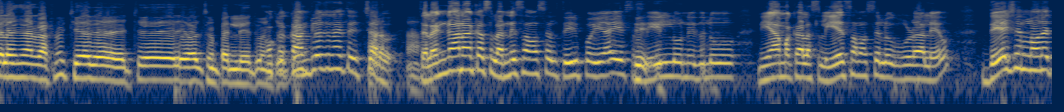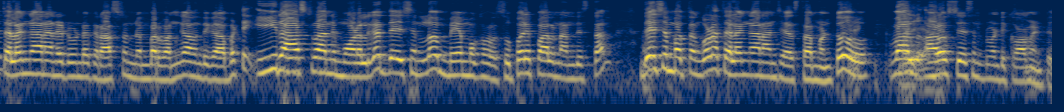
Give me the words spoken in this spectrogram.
తెలంగాణ రాష్ట్రం చేయవలసిన పని లేదు అని కంక్లూజన్ అయితే ఇచ్చారు. తెలంగాణకు అసలు అన్ని సమస్యలు తీరిపోయాయి. నీళ్ళు నిధులు నియామకాలు అసలు ఏ సమస్యలు కూడా లేవు. దేశంలోనే తెలంగాణ అనేటువంటి ఒక రాష్ట్రం నెంబర్ వన్గా ఉంది కాబట్టి ఈ రాష్ట్రాన్ని మోడల్గా దేశంలో మేము ఒక సుపరిపాలన అందిస్తాం. దేశం మొత్తం కూడా తెలంగాణ చేస్తామంటూ వాళ్ళు ఆ రోజు చేసినటువంటి కామెంట్.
